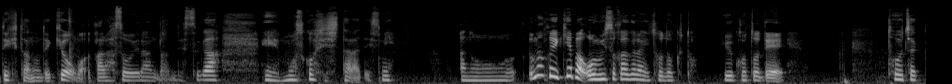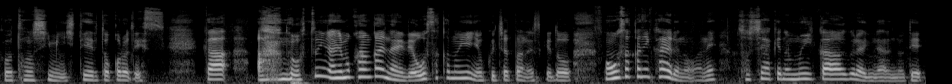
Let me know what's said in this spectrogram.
できたので今日はガラスを選んだんですが、えー、もう少ししたらですねあのうまくいけば大晦日ぐらいに届くということで到着を楽しみにしているところです。が、あの、普通に何も考えないで大阪の家に送っちゃったんですけど、まあ、大阪に帰るのはね、年明けの6日ぐらいになるので、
